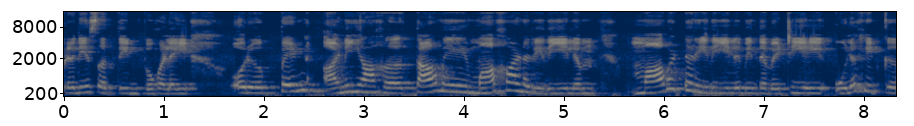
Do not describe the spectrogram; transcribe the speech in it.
பிரதேசத்தின் புகழை ஒரு பெண் அணியாக தாமே மாகாண ரீதியிலும் மாவட்ட ரீதியிலும் இந்த வெற்றியை உலகிற்கு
